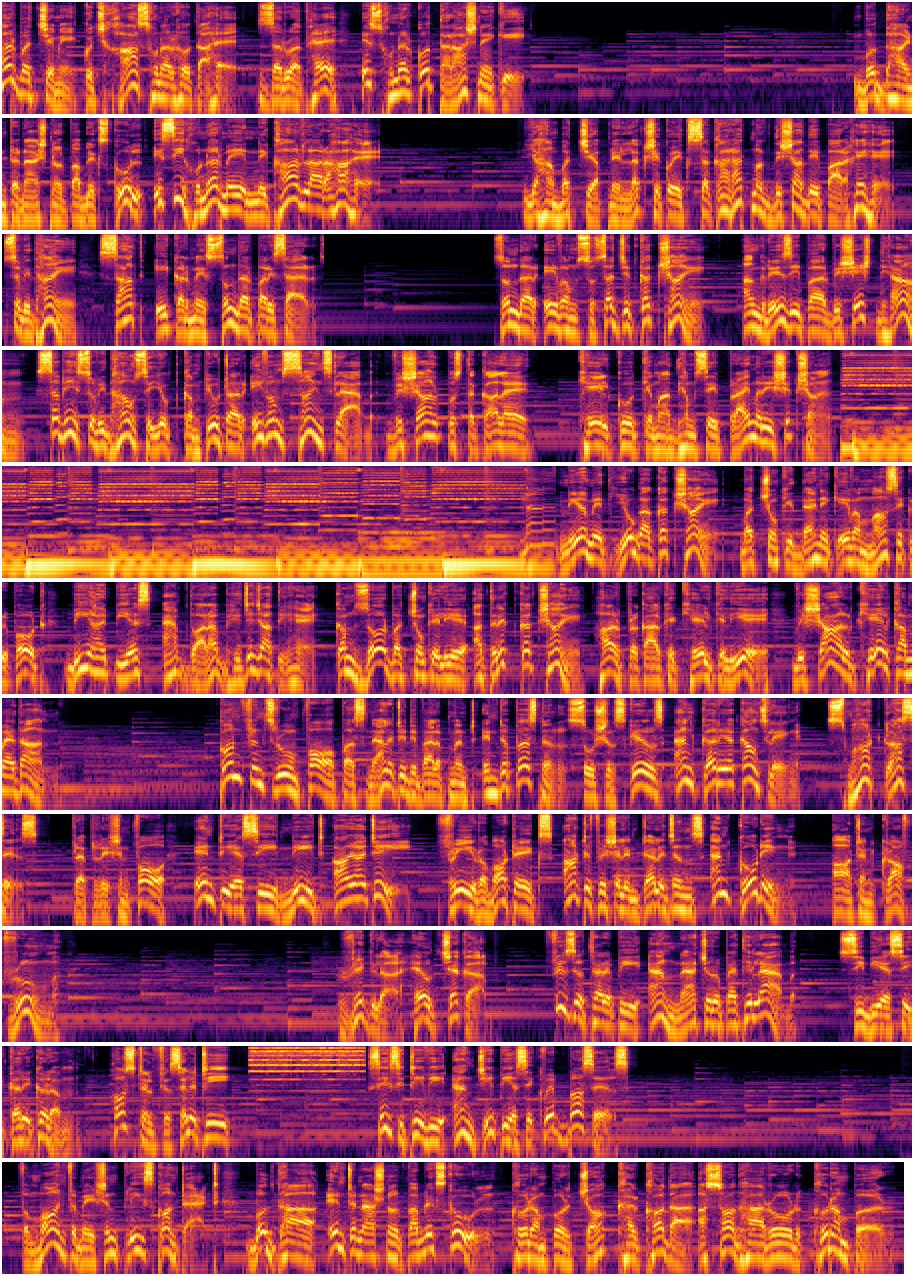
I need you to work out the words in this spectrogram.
हर बच्चे में कुछ खास हुनर होता है। ज़रूरत है इस हुनर को तराशने की। बुद्धा इंटरनेशनल पब्लिक स्कूल इसी हुनर में निखार ला रहा है। यहाँ बच्चे अपने लक्ष्य को एक सकारात्मक दिशा दे पा रहे हैं। सुविधाएँ सात एकड़ में सुंदर परिसर, सुंदर एवं सुसज्जित कक्षाएँ अंग्रेज़ी पर विशेष ध्यान। सभी सुविधाओं से युक्त कंप्यूटर एवं साइंस लैब, विशाल पुस्तकालय खेल कूद के माध्यम से प्राइमरी शिक्षण। नियमित योगा कक्षाएँ, बच्चों की दैनिक एवं मासिक रिपोर्ट बीआईपीएस ऐप द्वारा भेजी जाती हैं। कमज़ोर बच्चों के लिए अतिरिक्त कक्षाएँ, हर प्रकार के खेल के लिए विशाल खेल का मैदान। conference room for personality development, interpersonal, social skills and career counseling, smart classes, preparation for NTSC, NEET, IIT, free robotics, artificial intelligence and coding, art and craft room, regular health checkup, physiotherapy and naturopathy lab, CBSE curriculum, hostel facility CCTV and GPS equipped buses. For more information, please contact Buddha International Public School, Khurampur Chowk, Kharkhoda, Asodha Road, Khurampur.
